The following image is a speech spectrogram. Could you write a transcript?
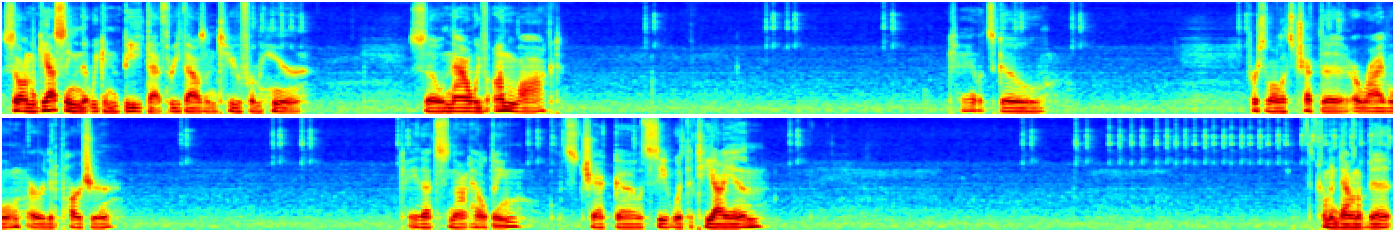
So I'm guessing that we can beat that 3002 from here. So now we've unlocked. Okay, let's go First of all, let's check the arrival or the departure. Okay, that's not helping. Let's check, uh, let's see with the TIN. Coming down a bit.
